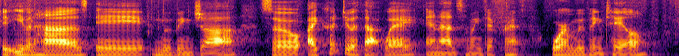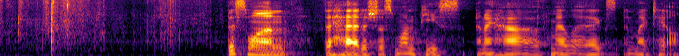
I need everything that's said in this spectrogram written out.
It even has a moving jaw. So I could do it that way and add something different or a moving tail. This one, the head is just one piece and I have my legs and my tail.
